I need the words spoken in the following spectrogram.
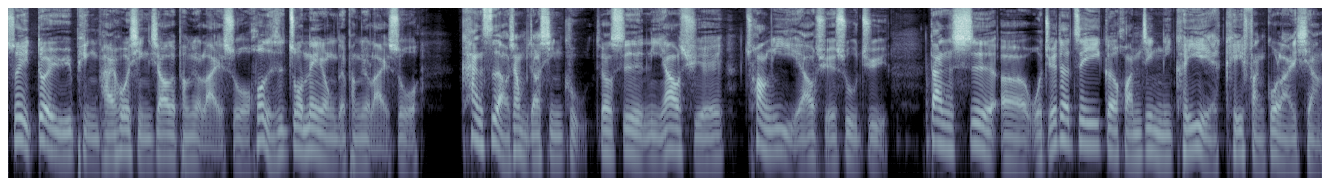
所以，对于品牌或行销的朋友来说，或者是做内容的朋友来说，看似好像比较辛苦，就是你要学创意，也要学数据。但是，呃，我觉得这一个环境，你可以也可以反过来想，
